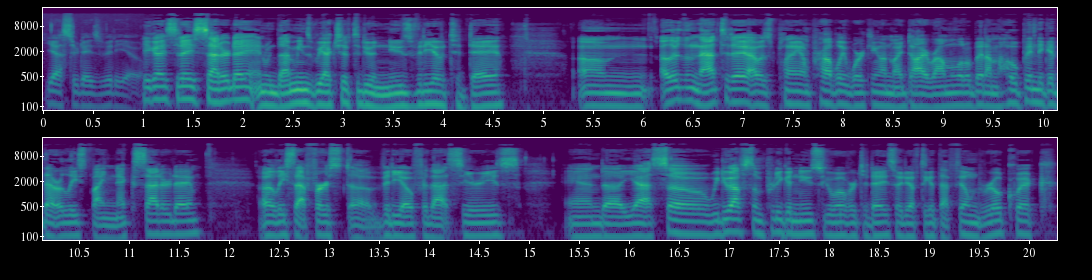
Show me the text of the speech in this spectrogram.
yesterday's video. Hey guys, today's Saturday, and that means we actually have to do a news video today. Um, other than that, today I was planning on probably working on my diorama a little bit. I'm hoping to get that released by next Saturday, uh, at least that first uh, video for that series. And uh, yeah, so we do have some pretty good news to go over today, so I do have to get that filmed real quick.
